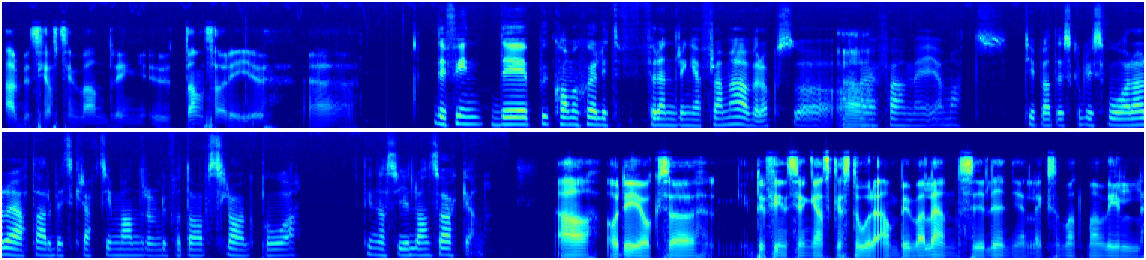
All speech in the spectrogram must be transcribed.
arbetskraftsinvandring utanför EU. Eh, Det, fin- det kommer ske lite förändringar framöver också har Ja. jag för mig om att typ att det ska bli svårare att arbetskraftsinvandra om du fått avslag på din asylansökan. ja, och det är också, det finns ju en ganska stor ambivalens i linjen, liksom att man vill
